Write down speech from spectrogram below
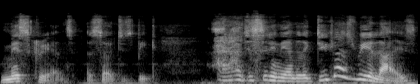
miscreants, so to speak. And I'm just sitting there, I'm like, do you guys realize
